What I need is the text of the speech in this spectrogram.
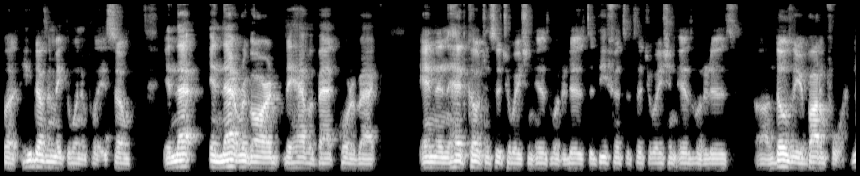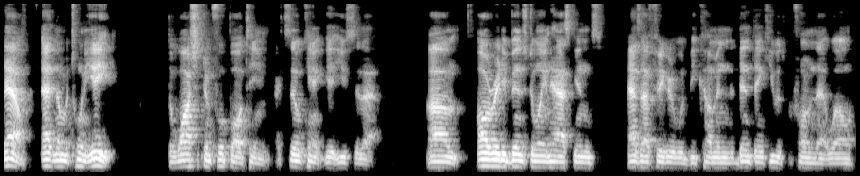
but he doesn't make the winning plays. So in that in that regard, they have a bad quarterback, and then the head coaching situation is what it is. The defensive situation is what it is. Um, those are your bottom four. Now at number twenty eight, the Washington football team. I still can't get used to that. Um, already benched Dwayne Haskins, as I figured would be coming. Didn't think he was performing that well.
